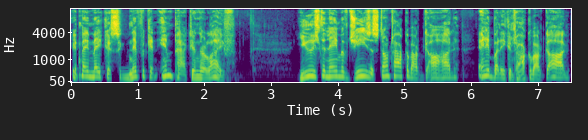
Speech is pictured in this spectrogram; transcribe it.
It may make a significant impact in their life. Use the name of Jesus. Don't talk about God Anybody can talk about God.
